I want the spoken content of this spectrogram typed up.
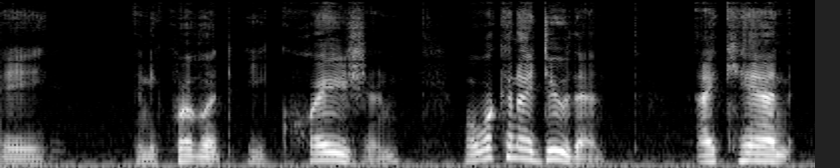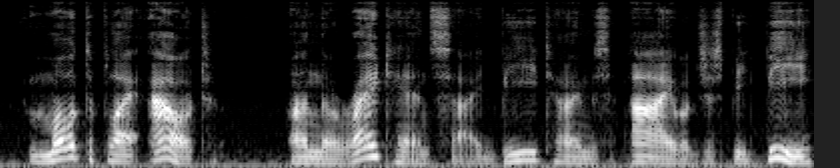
a an equivalent equation. Well, what can I do then? I can multiply out on the right-hand side. b times i will just be b,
